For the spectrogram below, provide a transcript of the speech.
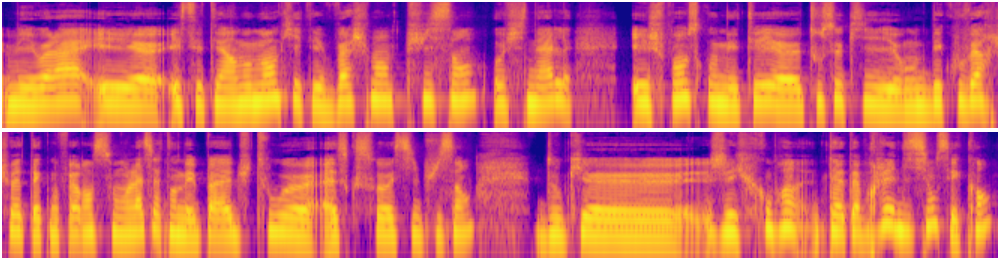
mais voilà, et, et c'était un moment qui était vachement puissant au final. Et je pense qu'on était tous ceux qui ont découvert, tu vois, ta conférence ce moment-là, s'attendaient pas du tout à ce que ce soit aussi puissant. Donc j'ai cru comprendre. Ta, ta prochaine édition, c'est quand?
